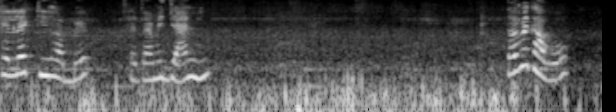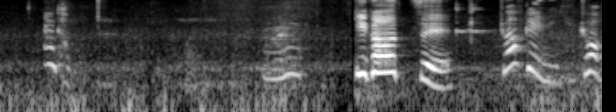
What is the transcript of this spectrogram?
খেলে কি হবে সেটা আমি জানি। তবে খাব আমি খাব। কি খাওয়া হচ্ছে? চপ খেয়ে নিয়েছি চপ।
